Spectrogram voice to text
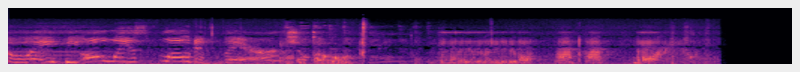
way he always.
